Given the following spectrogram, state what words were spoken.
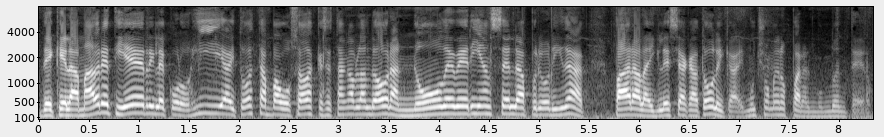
de que la madre tierra y la ecología y todas estas babosadas que se están hablando ahora no deberían ser la prioridad para la Iglesia Católica y mucho menos para el mundo entero.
